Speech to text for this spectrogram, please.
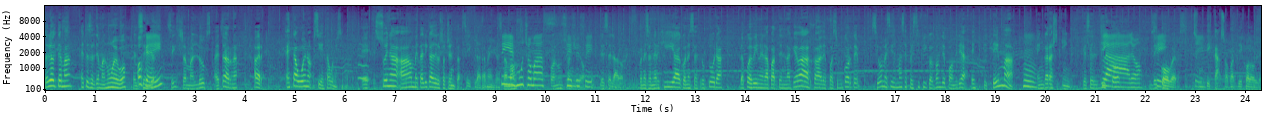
Salió el tema, este es el tema nuevo, el Ok. single, ¿sí? se llama Lux Eterna. A ver, está bueno, sí, está buenísimo. Eh, suena a Metallica de los 80, sí, claramente. Sí, estamos es mucho más. Con un sí, sí, sonido sí. de ese lado, con esa energía, con esa estructura. Después viene la parte en la que baja, después un corte. Si vos me decís más específico dónde pondría este tema, Hmm. en Garage Inc., que es el disco Claro. de sí. covers. Es Sí. un discazo, aparte disco doble.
